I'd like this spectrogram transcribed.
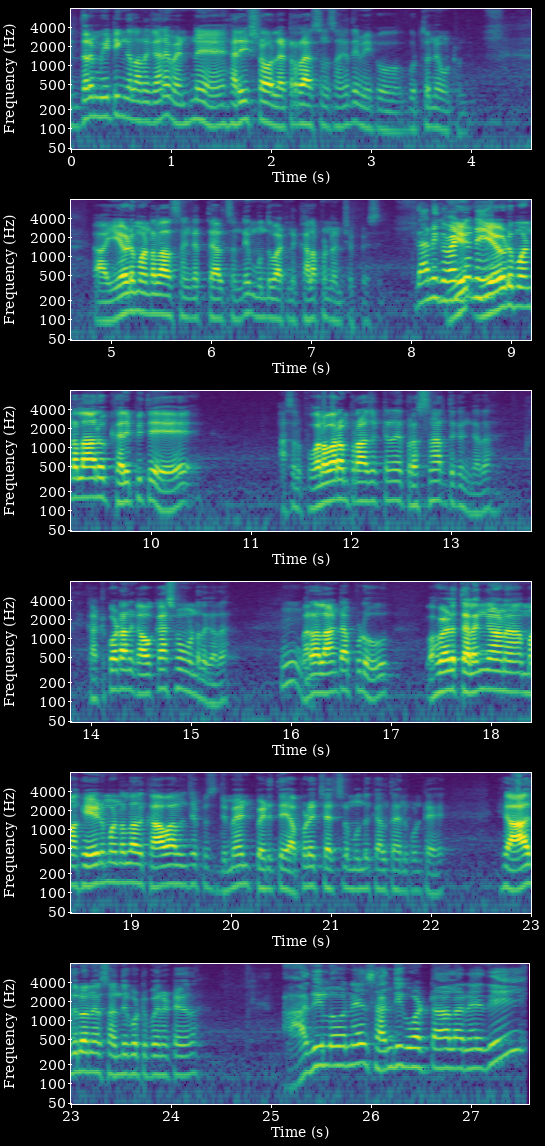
ఇద్దరు మీటింగ్లు అనగానే వెంటనే హరీష్ రావు లెటర్ రాసిన సంగతి మీకు గుర్తుండే ఉంటుంది. ఏడు మండలాల సంగతి తేల్చండి ముందు వాటిని కలపండి అని చెప్పేసి. దానికి ఏడు మండలాలు కలిపితే అసలు పోలవరం ప్రాజెక్ట్ అనేది ప్రశ్నార్థకం కదా. కట్టుకోవడానికి అవకాశం ఉండదు కదా. మరి అలాంటప్పుడు ఒకవేళ తెలంగాణ మాకు ఏడు మండలాలు కావాలని చెప్పేసి డిమాండ్ పెడితే అప్పుడే చర్చలు ముందుకు వెళ్తాయి అనుకుంటే ఇక ఆదిలోనే సంధి కొట్టిపోయినట్టే కదా. ఆదిలోనే సంధి కొట్టాలనేది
